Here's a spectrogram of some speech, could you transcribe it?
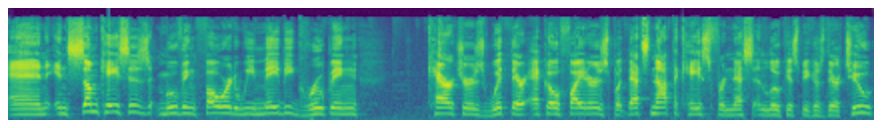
and in some cases, moving forward, we may be grouping characters with their Echo fighters, but that's not the case for Ness and Lucas because they're two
